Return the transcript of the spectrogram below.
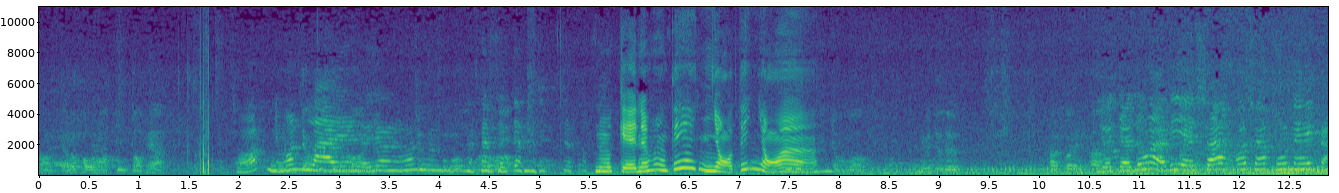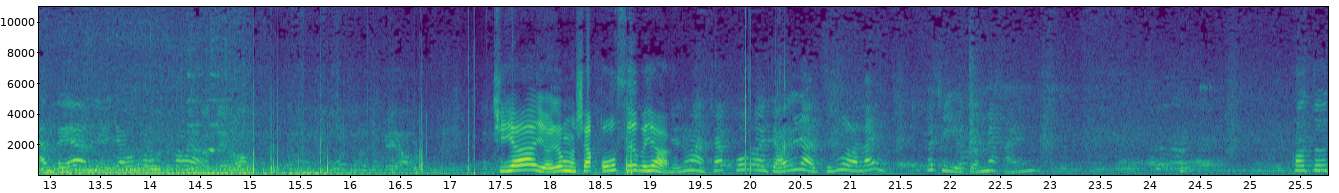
nó chở hậu nó tu ha Đó, nó nhưng mà kệ nếu không tí nhỏ tí nhỏ à. Giờ trời đúng là đi sát có sát của này cạn tỉa giờ đâu có có chị á giờ trong là sắc cố xứ bây giờ. Giờ đúng là sát của trời giờ chỉ vừa lấy. Có chỉ giờ trời mẹ ấy. Cô tôi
